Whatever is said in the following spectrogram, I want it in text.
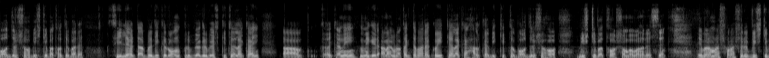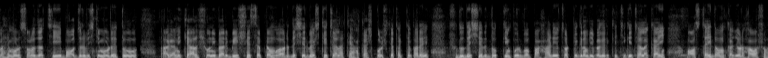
বজ্রসহ বৃষ্টিপাত হতে পারে। সিলেট, তারপর এদিকে রংপুর বিভাগের বেশ কিছু এলাকায় এখানে মেঘের আনাগোনা থাকতে পারে। কয়েকটি এলাকায় হালকা বিক্ষিপ্ত বজ্রসহ বৃষ্টিপাত হওয়ার সম্ভাবনা রয়েছে। এবার আমরা সরাসরি বৃষ্টিবাহী মোড়ে চলে যাচ্ছি বজ্র বৃষ্টি মোড়ে। তো আগামীকাল শনিবার, বিশে সেপ্টেম্বর দেশের বেশ কিছু এলাকায় আকাশ পরিষ্কার থাকতে পারে। শুধু দেশের দক্ষিণ, পূর্ব, পাহাড়ি ও চট্টগ্রাম বিভাগের কিছু কিছু এলাকায় অস্থায়ী দমকা, জোড়া হাওয়া সহ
